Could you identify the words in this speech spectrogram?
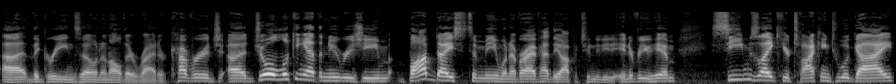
uh, the Green Zone and all their Rider coverage. Uh, Joel, looking at the new regime, Bob Dyce to me, whenever I've had the opportunity to interview him, seems like you're talking to a guy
